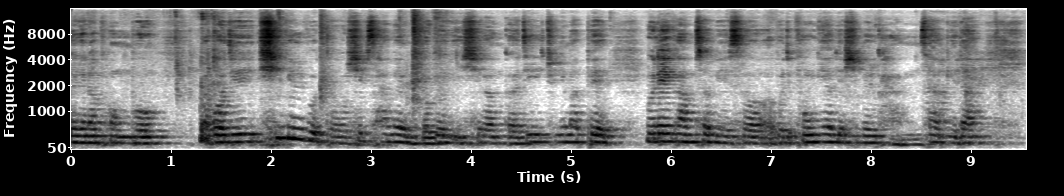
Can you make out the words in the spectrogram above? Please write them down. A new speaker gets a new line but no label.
할례나 본부 아버지 10일부터 13일 목요일 이 시간까지 주님 앞에 은혜 감사 위해서 아버지 봉해하 계심을 감사합니다.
